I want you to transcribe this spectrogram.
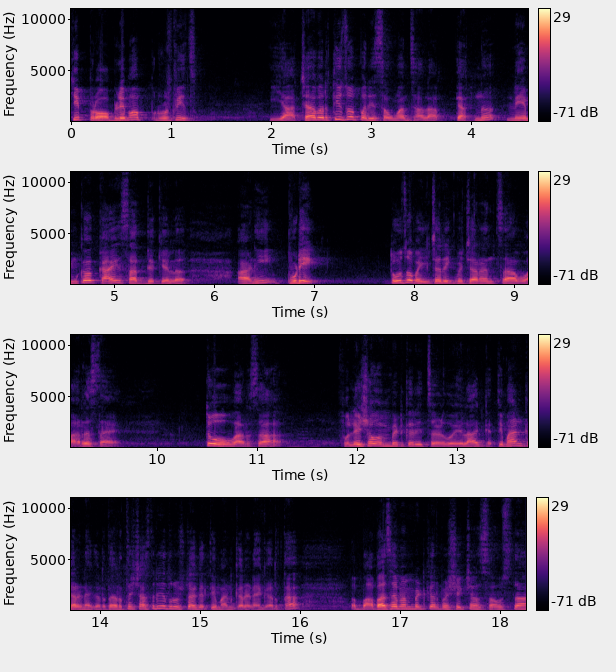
की प्रॉब्लेम ऑफ रुफीज याच्यावरती जो परिसंवाद झाला त्यातनं नेमकं काय साध्य केलं? आणि पुढे तो जो वैचारिक विचारांचा वारसा आहे तो वारसा फुलेशाव आंबेडकरी चळवळीला गतिमान करण्याकरता अर्थशास्त्रीयदृष्ट्या गतिमान करण्याकरता बाबासाहेब आंबेडकर प्रशिक्षण संस्था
